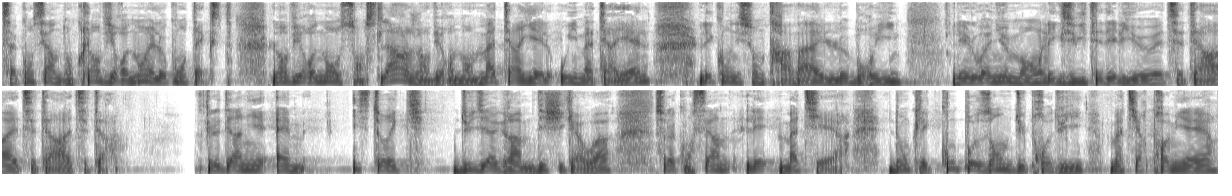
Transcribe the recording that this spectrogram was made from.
Ça concerne donc l'environnement et le contexte. L'environnement au sens large, l'environnement matériel ou immatériel, les conditions de travail, le bruit, l'éloignement, l'exiguïté des lieux, etc., etc., etc. Et le dernier M historique du diagramme d'Ishikawa, cela concerne les matières, donc les composantes du produit, matières premières,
